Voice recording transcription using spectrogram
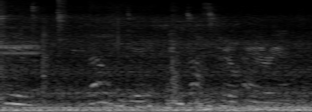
to Belvedere Industrial Area.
